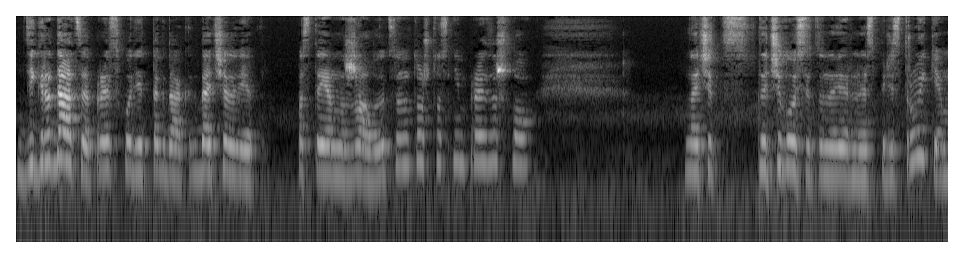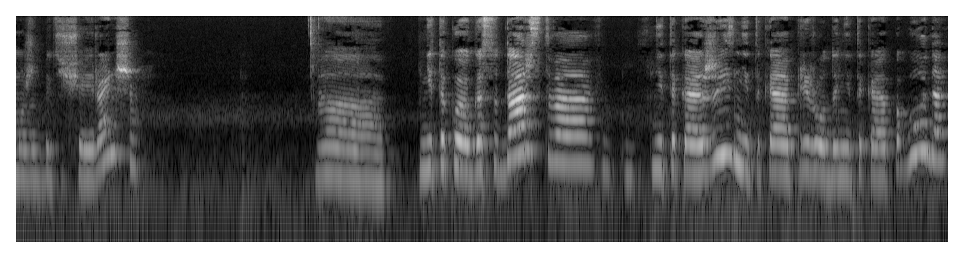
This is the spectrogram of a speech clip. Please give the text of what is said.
Деградация происходит тогда, когда человек постоянно жалуется на то, что с ним произошло. Значит, началось это, наверное, с перестройки, а может быть еще и раньше. А, не такое государство, не такая жизнь, не такая природа, не такая погода.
